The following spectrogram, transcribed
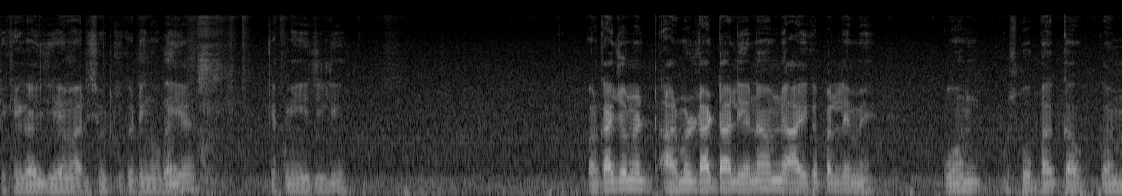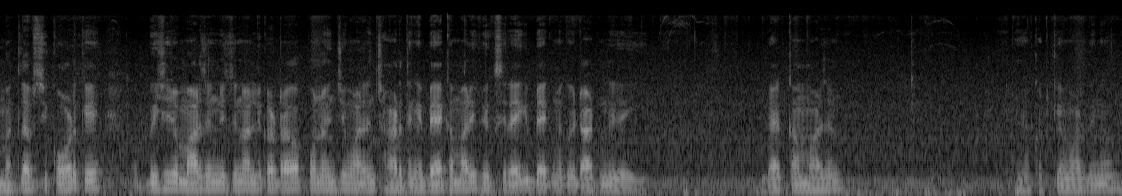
देखिए गाइज़ ये हमारी सूट की कटिंग हो गई है। कितनी इजीली और का जो हमने आर्मल डाट डाली है ना हमने आगे के पल्ले में, वो हम उसको भग का मतलब सिकोड़ के पीछे जो मार्जिन नीचे ना निकल रहा होगा, पौना इंची मार्जिन छाड़ देंगे। बैक हमारी फिक्स रहेगी बैक में कोई डाट नहीं रहेगी। बैक का मार्जिन कट के मार देंगे हम।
